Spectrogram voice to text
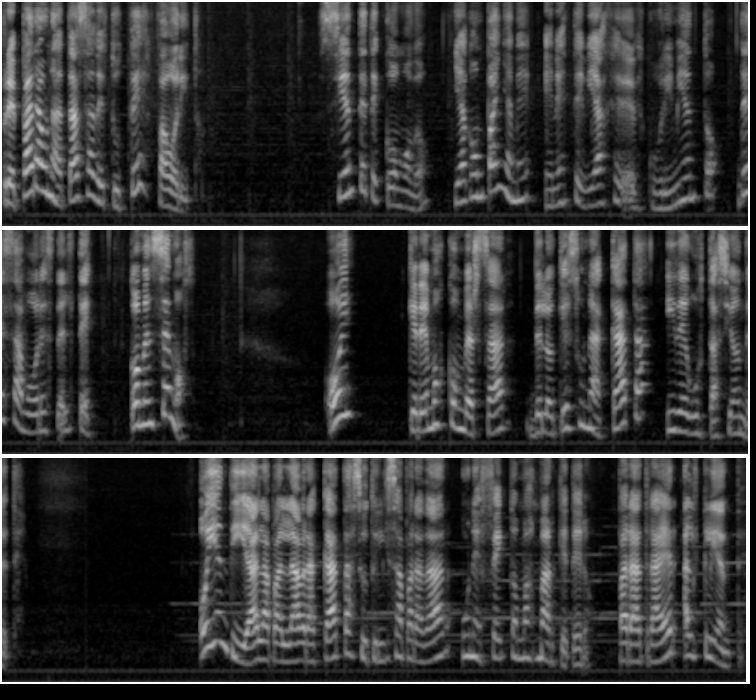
prepara una taza de tu té favorito. Siéntete cómodo y acompáñame en este viaje de descubrimiento de sabores del té. Comencemos. Hoy queremos conversar de lo que es una cata y degustación de té. Hoy en día la palabra cata se utiliza para dar un efecto más marquetero, para atraer al cliente,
